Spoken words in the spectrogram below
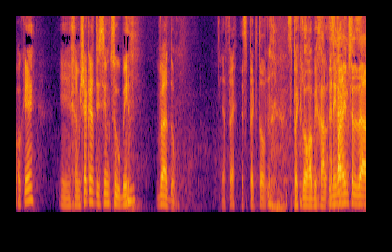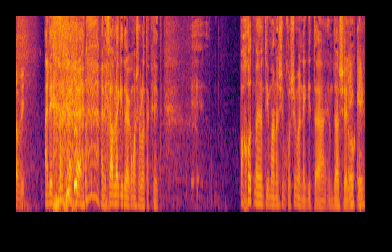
אוקיי? אה, חמישה כרטיסים צהובים ואדום. יפה, הספק טוב. הספק לא רע בכלל. מספרים של זהבי. אני אני חייב להגיד רק משהו לתקרית. פחות מעניין אותי מה אנשים חושבים, אני אגיד את העמדה שלי. אוקיי.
